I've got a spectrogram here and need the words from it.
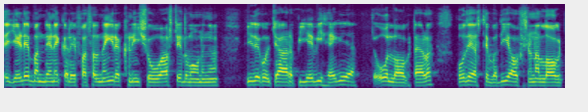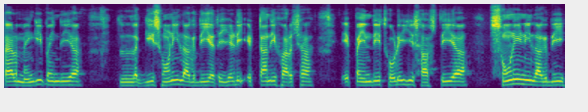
ਅਤੇ ਜਿਹੜੇ ਬੰਦੇ ਨੇ ਘਰੇ ਫਸਲ ਨਹੀਂ ਰੱਖਣੀ ਸ਼ੋਅ ਵਾਸਤੇ ਲਵਾਉਣੀਆਂ ਜਿਹਦੇ ਕੋਲ ਚਾਰ ਰੁਪਈਏ ਵੀ ਹੈਗੇ ਆ ਅਤੇ ਉਹ ਲੋਕ ਟਾਈਲ ਉਹਦੇ ਵਾਸਤੇ ਵਧੀਆ ਆਪਸ਼ਨ ਆ। ਲੋਕ ਟਾਈਲ ਮਹਿੰਗੀ ਪੈਂਦੀ ਆ, ਲੱਗੀ ਸੋਹਣੀ ਲੱਗਦੀ ਹੈ ਅਤੇ ਜਿਹੜੀ ਇੱਟਾਂ ਦੀ ਫਰਸ਼ ਆ, ਇਹ ਪੈਂਦੀ ਥੋੜ੍ਹੀ ਜਿਹੀ ਸਸਤੀ ਆ, ਸੋਹਣੀ ਨਹੀਂ ਲੱਗਦੀ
